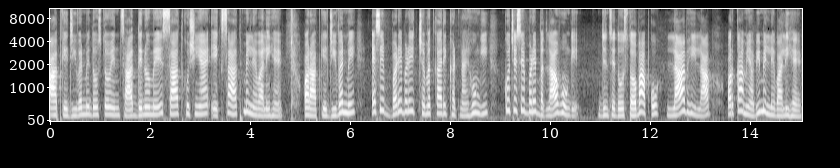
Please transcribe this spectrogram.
आपके जीवन में दोस्तों, इन सात दिनों में सात खुशियाँ एक साथ मिलने वाली हैं। और आपके जीवन में ऐसे बड़े बड़े चमत्कारिक घटनाएँ होंगी, कुछ ऐसे बड़े बदलाव होंगे, जिनसे दोस्तों अब आपको लाभ ही लाभ और कामयाबी मिलने वाली है।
